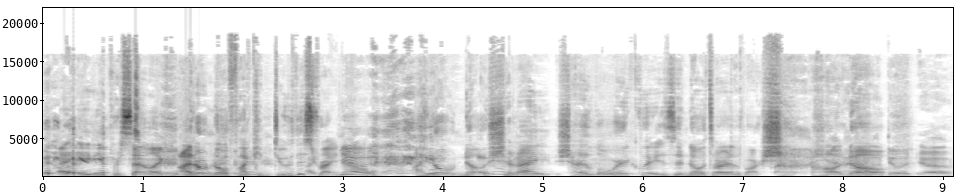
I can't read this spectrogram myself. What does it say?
at eighty percent. Like I don't know if I can do this right now. yeah. I don't know. should I? Should I lower it quick? Is it no? It's already on the bar. Shit. Oh I no. do it. Yeah,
